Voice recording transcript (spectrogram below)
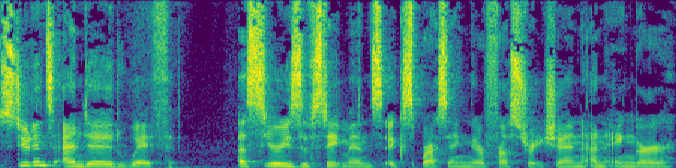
Students ended with a series of statements expressing their frustration and anger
